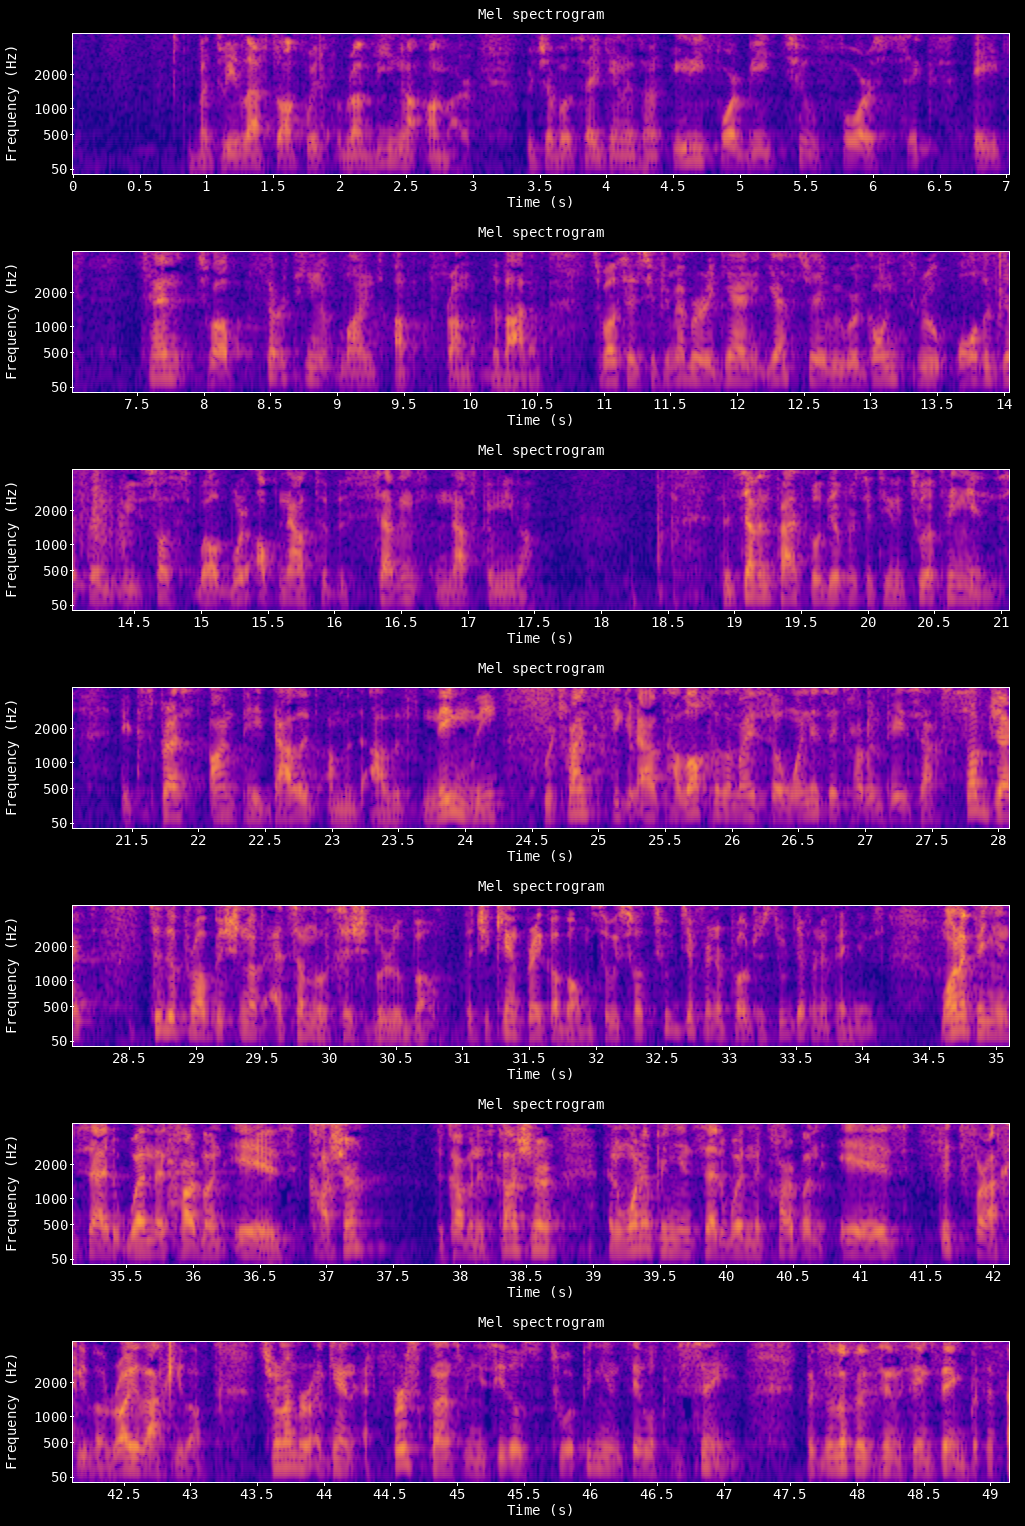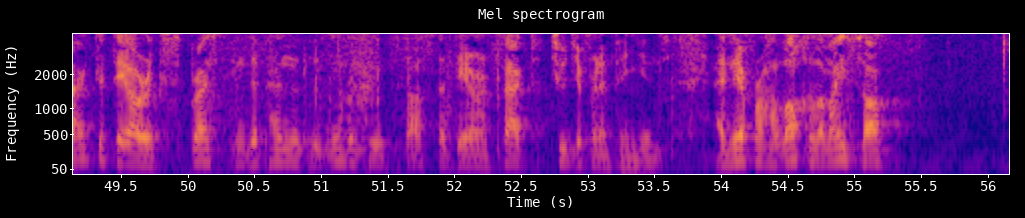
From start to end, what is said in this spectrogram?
But we left off with Ravina Amar, which I will say again is on 84b, 2, 4, 6, 8, 10, 12, 13 lines up from the bottom. So we'll say, if you remember again, yesterday we were going through all the different, we saw, well, we're up now to the seventh nafkamina. The seventh practical difference between the two opinions expressed on Peidalid Amud Aleph, namely, we're trying to figure out halacha lamaisa when is a korban pesach subject to the prohibition of etzam losish berubo that you can't break a bone. So we saw two different approaches, two different opinions. One opinion said when the korban is kosher, the korban is kosher, and one opinion said when the korban is fit for achila, royal achila. So remember, again, at first glance, when you see those two opinions, they look the same, but they look like the same thing. But the fact that they are expressed independently indicates to us that they are in fact two different opinions, and therefore halacha lamaisa.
